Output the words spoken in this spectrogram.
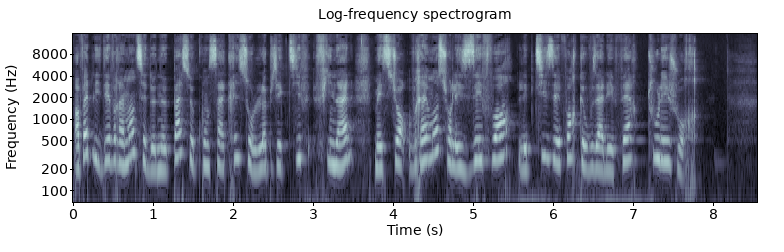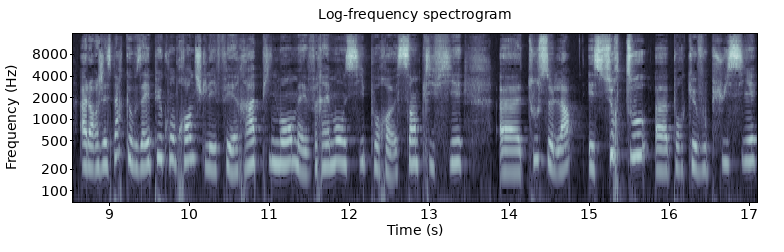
En fait l'idée vraiment c'est de ne pas se consacrer sur l'objectif final, sur vraiment sur les efforts, les petits efforts que vous allez faire tous les jours. Alors j'espère que vous avez pu comprendre, je l'ai fait rapidement, mais vraiment aussi pour euh, simplifier euh, tout cela et surtout euh, pour que vous puissiez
